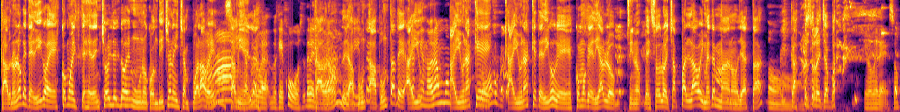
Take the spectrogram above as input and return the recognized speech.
Cabrón, lo que te digo es como el Head and Shoulder 2 en 1, conditioner y champú a la vez. Ay, esa mierda. pero, ¿Qué cosa? De verdad. Cabrón, ¿No apun- existe? apúntate. O sea, Hay, que un- no era un mon- hay unas que No, hay unas que te digo que es como que diablo, si no, eso lo echas para el lado y metes mano, ya está. No, Cabrón, eso lo echas para quiero ver eso.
